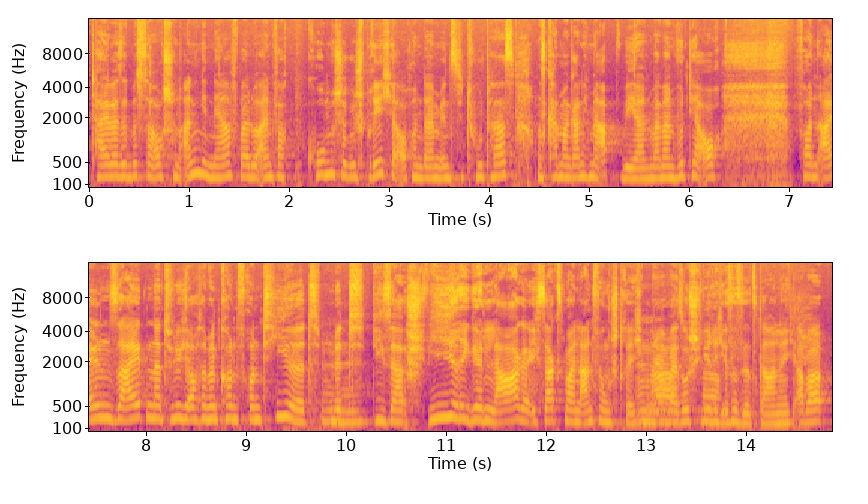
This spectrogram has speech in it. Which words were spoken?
teilweise bist du auch schon angenervt, weil du einfach komische Gespräche auch in deinem Institut hast. Und das kann man gar nicht mehr abwehren, weil man wird ja auch von allen Seiten natürlich auch damit konfrontiert, mhm. mit dieser schwierigen Lage. Ich sag's mal in Anführungsstrichen, ne? ja, ne? weil so schwierig ja. ist es jetzt gar nicht. Aber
